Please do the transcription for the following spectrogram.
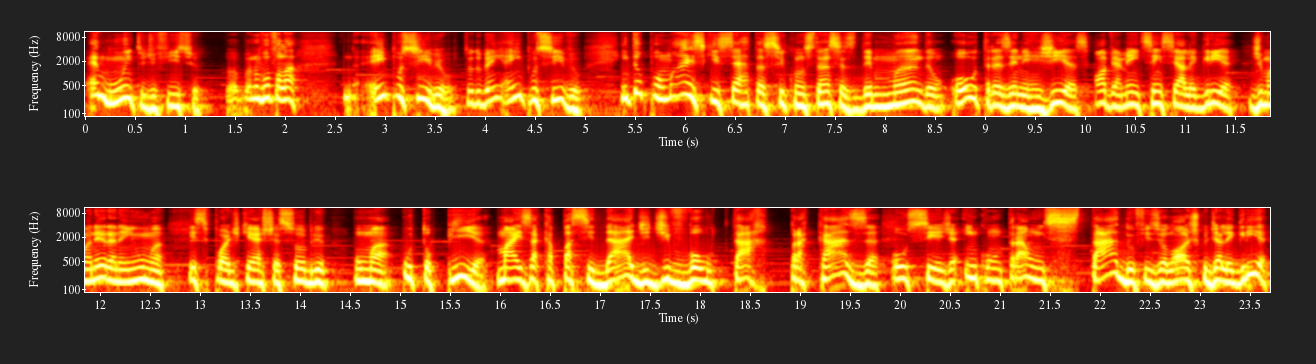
É muito difícil. Eu não vou falar. É impossível, tudo bem? É impossível. Então, por mais que certas circunstâncias demandam outras energias, obviamente, sem ser alegria, de maneira nenhuma esse podcast é sobre uma utopia, mas a capacidade de voltar para casa, ou seja, encontrar um estado fisiológico de alegria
